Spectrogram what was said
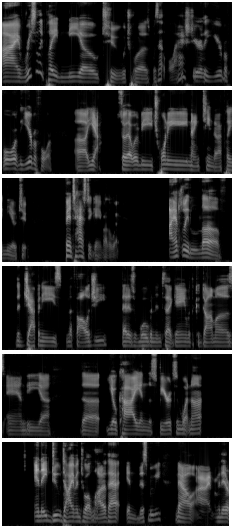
I recently played Nioh 2, which was was that last year, the year before, the year before. Uh, yeah. So that would be 2019 that I played Nioh 2. Fantastic game, by the way. I absolutely love the Japanese mythology that is woven into that game with the kodamas and the uh, the yokai and the spirits and whatnot. and they do dive into a lot of that in this movie. Now, I, I mean, they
